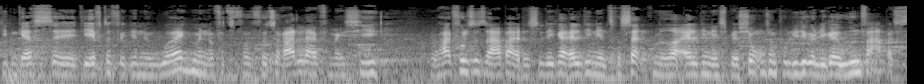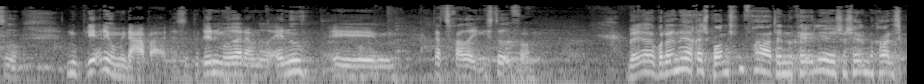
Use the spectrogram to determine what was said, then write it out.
give den gas øh, de efterfølgende uger, ikke? men at få, få, få tilrettelagt, for man kan sige, du har et fuldtidsarbejde, så ligger alle dine interessante møder, alle din inspiration som politiker ligger uden for arbejdstid. Nu bliver det jo mit arbejde, så på den måde er der jo noget andet, øh, der træder ind i stedet for. Hvad, hvordan er responsen fra den lokale socialdemokratiske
